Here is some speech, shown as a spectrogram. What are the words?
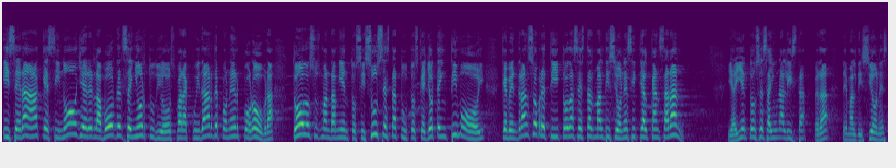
y será que si no oyeres la voz del Señor tu Dios para cuidar de poner por obra todos sus mandamientos y sus estatutos que yo te intimo hoy, que vendrán sobre ti todas estas maldiciones y te alcanzarán. Y ahí entonces hay una lista, ¿verdad?, de maldiciones,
